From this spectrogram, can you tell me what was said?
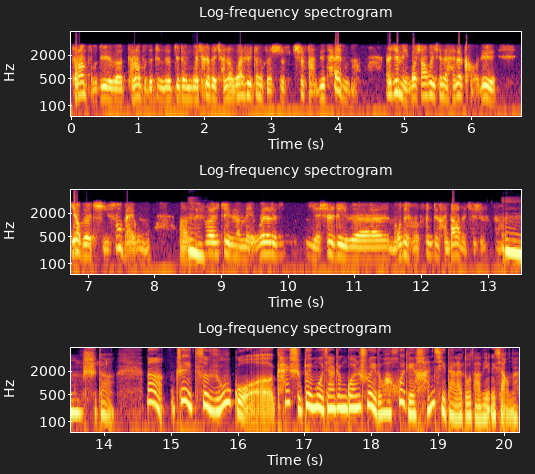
特朗普对这个特朗普的政策对这个墨西哥的强征关税政策是持反对态度的。而且美国商会现在还在考虑要不要起诉白宫啊，所以说这个美国的。也是这个矛盾很分这很大的，其实。嗯，是的。那这次如果开始对墨加征关税的话，会给韩企带来多大的影响呢？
